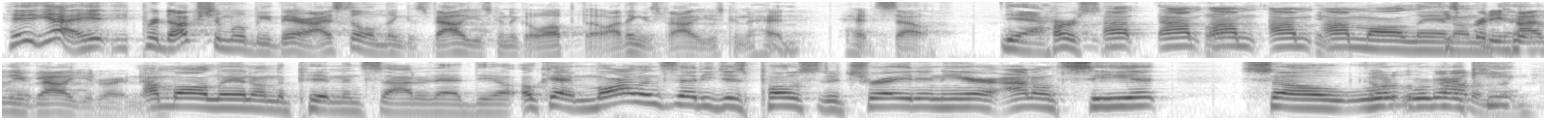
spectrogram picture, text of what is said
His, yeah, his, his production will be there. I still don't think his value is going to go up, though. I think his value is going to head head south. Yeah, Personally, I'm I'm but, I'm I'm, you know, I'm all in. He's on pretty the highly valued right now. I'm all in on the Pittman side of that deal. Okay, Marlon said he just posted a trade in here. I don't see it, so we're, to we're gonna keep then.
